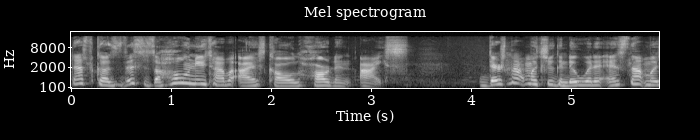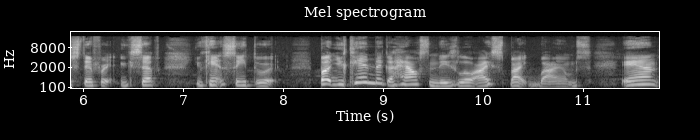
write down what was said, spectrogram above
That's because this is a whole new type of ice called hardened ice. There's not much you can do with it, and it's not much different except you can't see through it. But you can make a house in these little ice spike biomes, and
